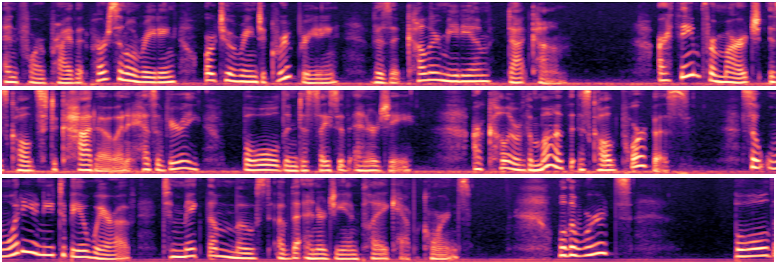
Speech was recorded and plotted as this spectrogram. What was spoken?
And for a private personal reading or to arrange a group reading, visit colormedium.com. Our theme for March is called Staccato, and it has a very bold and decisive energy. Our color of the month is called Porpoise. So, what do you need to be aware of to make the most of the energy in play, Capricorns? Well, the words bold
